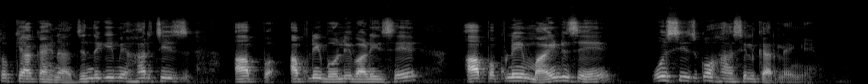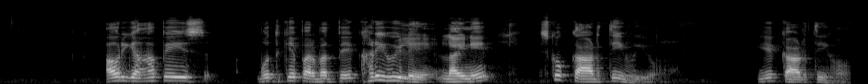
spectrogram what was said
तो क्या कहना? ज़िंदगी में हर चीज़ आप अपनी बोली बाणी से, आप अपने माइंड से उस चीज़ को हासिल कर लेंगे। और यहाँ पे इस बुद्ध के पर्वत पे खड़ी हुई ले, लाइनें, इसको काटती हुई हो। ये काटती हो।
